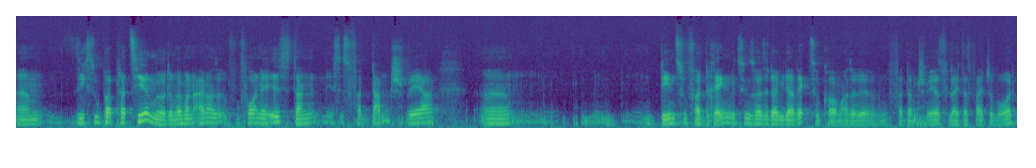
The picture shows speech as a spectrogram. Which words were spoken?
ähm, sich super platzieren wird. Und wenn man einmal vorne ist, dann ist es verdammt schwer, äh, den zu verdrängen, beziehungsweise da wieder wegzukommen. Also äh, verdammt schwer ist vielleicht das falsche Wort,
